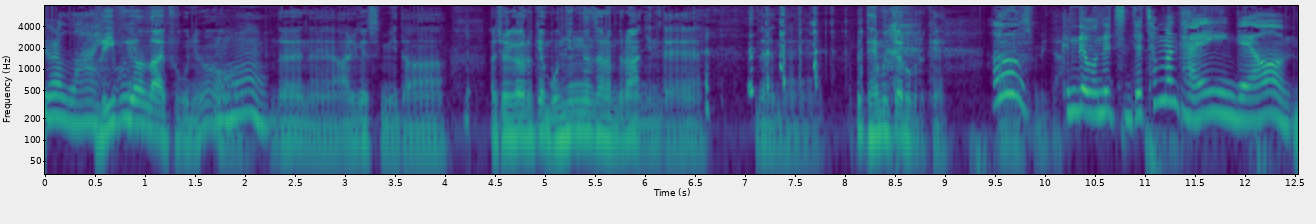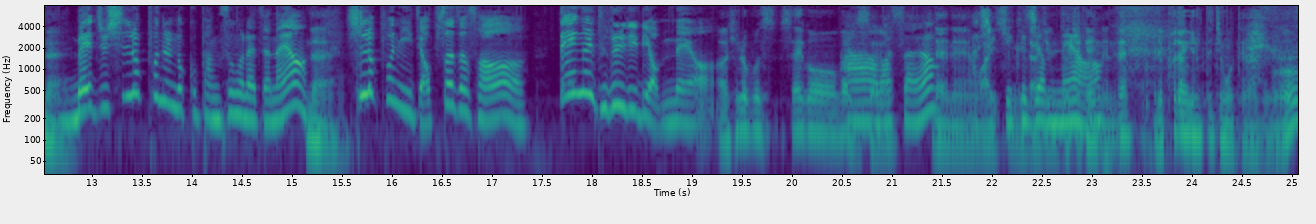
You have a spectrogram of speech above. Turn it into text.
Your Life. Live Your Life군요. 음. 네네, 알겠습니다. 아, 저희가 그렇게 못 읽는 사람들은 아닌데, 네네. 왜 대문자로 그렇게 알겠습니다. 근데 오늘 진짜 천만 다행인 게요. 네. 매주 실로폰을 놓고 방송을 하잖아요. 네. 실로폰이 이제 없어져서 땡을 들을 일이 없네요. 아, 실로폰 새 거가 아, 있어요. 왔어요? 네네, 와 있습니다. 그지 지금 없네요. 도착해 있는데, 아직 포장지를 뜯지 못해가지고,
